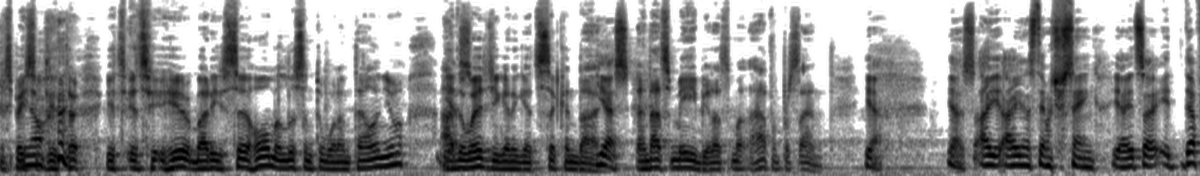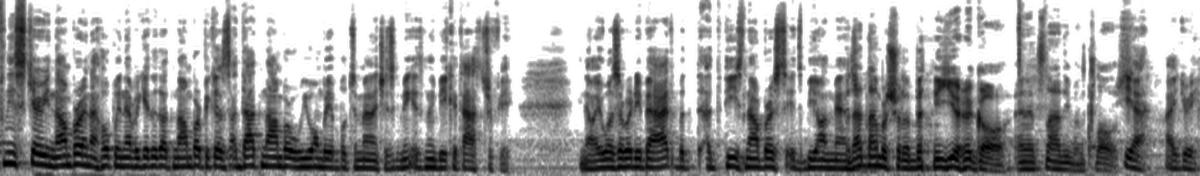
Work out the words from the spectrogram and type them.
It's basically you know? it's it's here, buddy. Sit home and listen to what I'm telling you. Yes. Otherwise, you're gonna get sick and die. Yes, and that's maybe that's half a percent. Yeah, Yes, I, I understand what you're saying. Yeah, it's a it definitely a scary number, and I hope we never get to that number because at that number we won't be able to manage. It's going to be, it's going to be a catastrophe. You know, it was already bad, but at these numbers, it's beyond But manageable. that number should have been a year ago, and it's not even close. yeah, I agree.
